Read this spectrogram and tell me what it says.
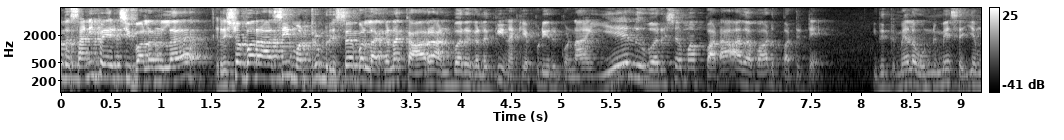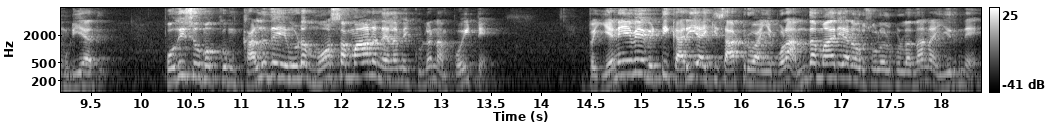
அந்த சனி பயிற்சி பலன்ல ரிஷபராசி மற்றும் ரிஷப லக்ன கார அன்பர்களுக்கு எனக்கு எப்படி இருக்கும்? நான் ஏழு வருஷமா படாத பாடு பட்டுட்டேன். இதுக்கு மேல ஒண்ணுமே செய்ய முடியாது. பொதி சுமக்கும் கழுதையை விட மோசமான நிலைமைக்குள்ள நான் போயிட்டேன். இப்ப என்னையவே வெட்டி கறியாக்கி சாப்பிட்டுருவாங்க போல அந்த மாதிரியான ஒரு சூழலுக்குள்ள தான் நான் இருந்தேன்.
